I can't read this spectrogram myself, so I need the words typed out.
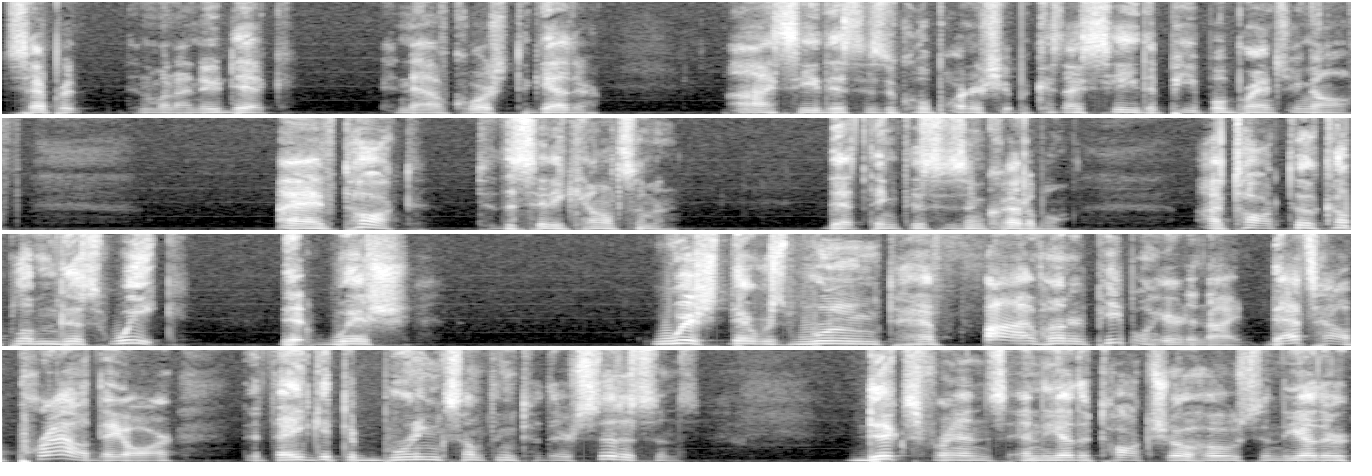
separate than when I knew Dick, and now of course together. I see this as a cool partnership because I see the people branching off. I have talked to the city councilmen that think this is incredible. I talked to a couple of them this week that wish wish there was room to have 500 people here tonight. That's how proud they are that they get to bring something to their citizens. Dick's friends and the other talk show hosts and the other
